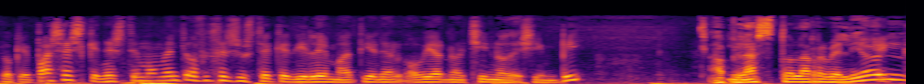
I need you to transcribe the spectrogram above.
Lo que pasa es que en este momento, fíjese usted qué dilema tiene el gobierno chino de Xi ¿Aplasto la rebelión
